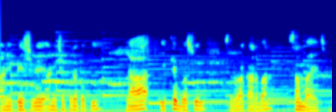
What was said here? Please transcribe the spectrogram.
आणि पेशवे आणि छत्रपती या इथे बसून सर्व कारभार सांभाळायचे.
